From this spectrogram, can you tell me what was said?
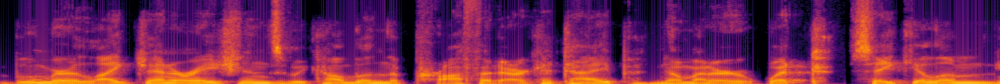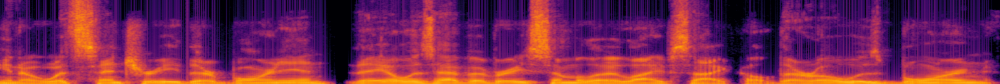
Boomer like generations, we call them the prophet archetype, no matter what saeculum, you know, what century they're born in. They always have a very similar life cycle. They're always born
